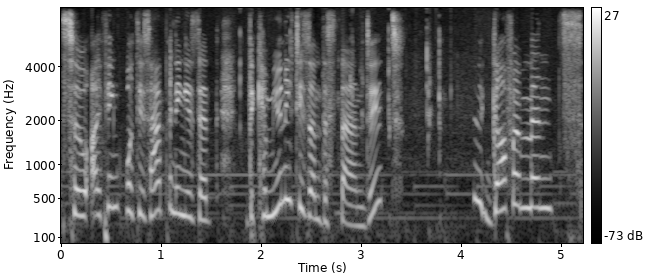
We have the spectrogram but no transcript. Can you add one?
So I think what is happening is that the communities understand it, governments,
